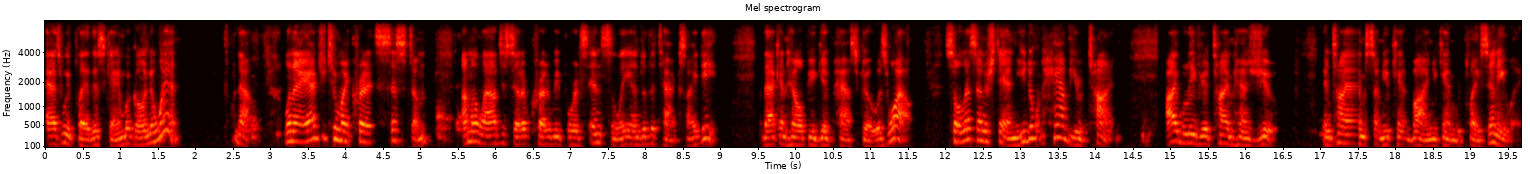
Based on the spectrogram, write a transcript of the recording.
As we play this game, we're going to win. Now, when I add you to my credit system, I'm allowed to set up credit reports instantly under the tax ID. That can help you get past go as well. So let's understand, you don't have your time. I believe your time has you. And time is something you can't buy and you can't replace anyway.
